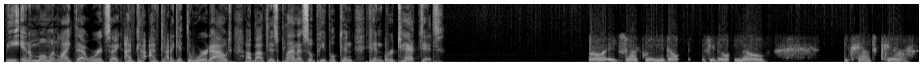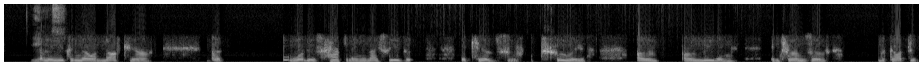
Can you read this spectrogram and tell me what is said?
be in a moment like that where it's like I've got I've got to get the word out about this planet so people can can protect it. Well, exactly. You don't if you don't know, you can't care. Yes. I mean, you can know and not care, but what is happening, and I see that the kids who truly are are leading in terms of we've got to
